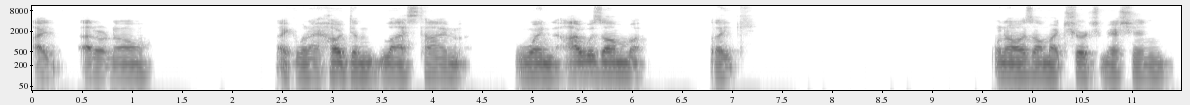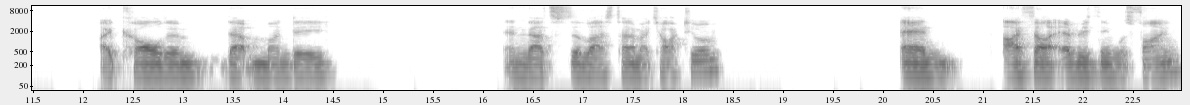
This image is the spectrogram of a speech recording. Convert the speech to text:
I I don't know. Like when I hugged him last time when I was on like when I was on my church mission, I called him that Monday and that's the last time I talked to him. And I thought everything was fine.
